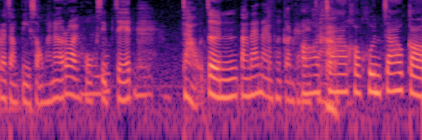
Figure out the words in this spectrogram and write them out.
ประจำปี 2567 เจ้าเจิญตั้งด้านนายอำเภอก่อนกันอ๋ได้อเจ้า เจ้าขอบคุณเจ้าก่อ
